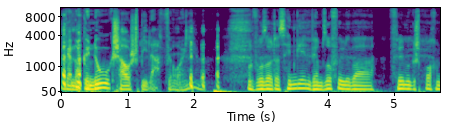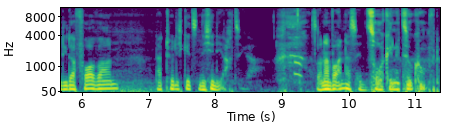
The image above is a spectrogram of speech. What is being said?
Wir haben noch genug Schauspieler für euch. Und wo soll das hingehen? Wir haben so viel über Filme gesprochen, die davor waren. Natürlich geht es nicht in die 80er, sondern woanders hin. Zurück in die Zukunft.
